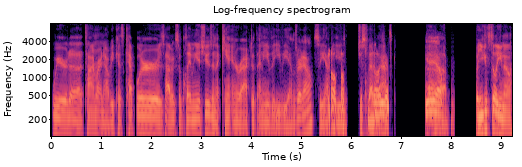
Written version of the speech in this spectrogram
weird uh, time right now because Keplr is having some claiming issues and it can't interact with any of the EVMs right now. So you have to use just Oh, yeah. MetaMask. Yeah, yeah. Uh, but you can still, you know,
